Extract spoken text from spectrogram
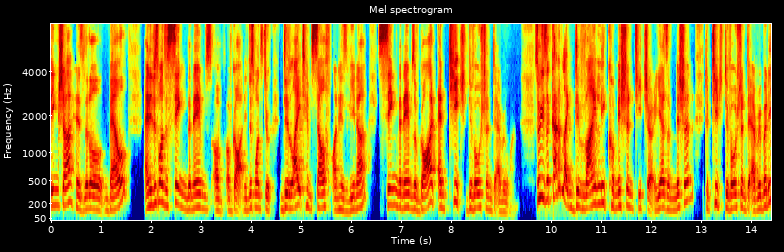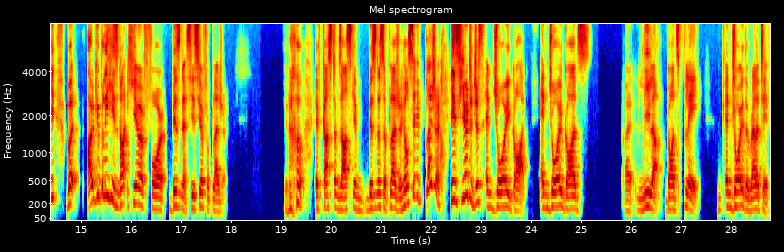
Tingsha, his little bell, and he just wants to sing the names of, of God. He just wants to delight himself on his vina, sing the names of God, and teach devotion to everyone. So he's a kind of like divinely commissioned teacher. He has a mission to teach devotion to everybody, but arguably he's not here for business, he's here for pleasure. You know, if customs ask him business or pleasure, he'll say pleasure. He's here to just enjoy God, enjoy God's uh, lila, God's play, enjoy the relative,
